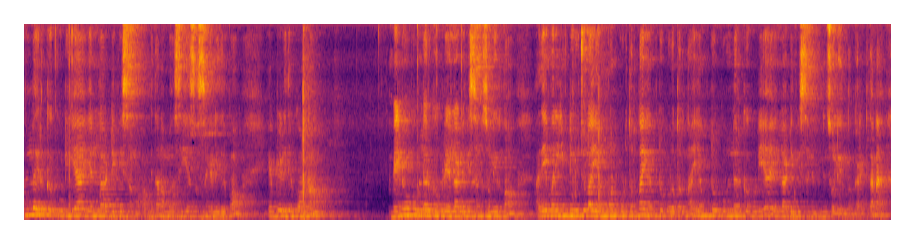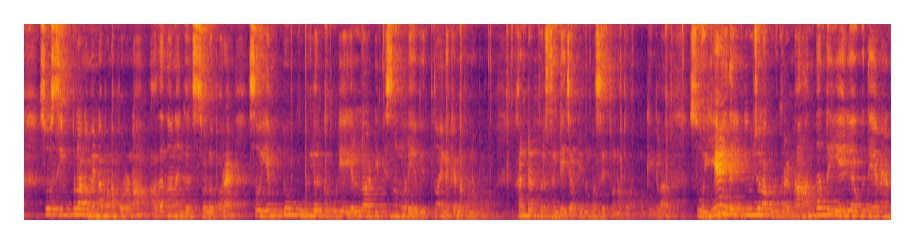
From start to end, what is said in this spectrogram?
உள்ளே இருக்கக்கூடிய எல்லா டிவிஷனும் அப்படி தான் நம்ம சிஎஸ்எஸும் எழுதியிருக்கோம். எப்படி எழுதியிருக்கோம்னா மெனுவுக்குள்ளே இருக்கக்கூடிய எல்லா டிவிஷனும் சொல்லியிருக்கோம். அதே மாதிரி இண்டிவிஜுவலாக எம் ஒன் கொடுத்துருந்தா எம் டூ கொடுத்துருந்தா எம் டூக்குள்ளே இருக்கக்கூடிய எல்லா டிவிஷன் அப்படின்னு சொல்லியிருந்தோம் கரெக்ட் தானே? ஸோ சிம்பிளாக நம்ம என்ன பண்ண போகிறோம்னா அதை தான் நான் இங்கே சொல்ல போகிறேன் ஸோ எம் டூக்கு உள்ளே இருக்கக்கூடிய எல்லா டிவிஷனுடைய வித்தும் எனக்கு என்ன பண்ண போகிறோம் ஹண்ட்ரட் பர்சன்டேஜ் அப்படின்னு நம்ம செட் பண்ண போகிறோம் ஓகேங்களா ஸோ ஏன் இதை இண்டிவிஜுவலாக கொடுக்குறேன்னா அந்தந்த ஏரியாவுக்கு தேவையான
